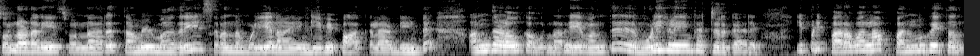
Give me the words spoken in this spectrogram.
சொல்லாடலையும் சொன்னார். தமிழ் மாதிரி சிறந்த மொழியை நான் எங்கேயுமே பார்க்கல அப்படின்ட்டு அந்த அளவுக்கு அவர் நிறைய வந்து மொழிகளையும் கற்றிருக்காரு. இப்படி பரவலாக பன்முகை தன்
